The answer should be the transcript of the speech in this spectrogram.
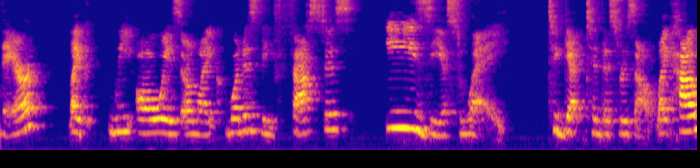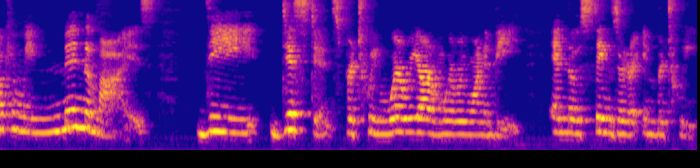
there. Like we always are like, what is the fastest, easiest way to get to this result? Like how can we minimize the distance between where we are and where we want to be and those things that are in between,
